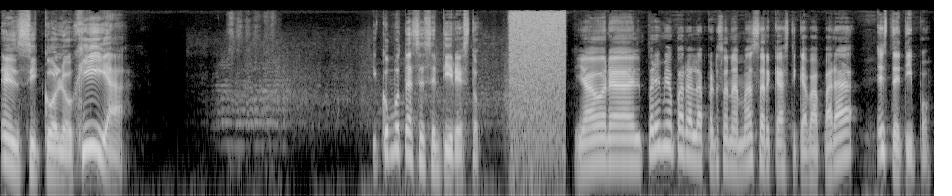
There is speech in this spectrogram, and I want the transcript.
en psicología. ¿Y cómo te hace sentir esto? Y ahora el premio para la persona más sarcástica va para este tipo.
